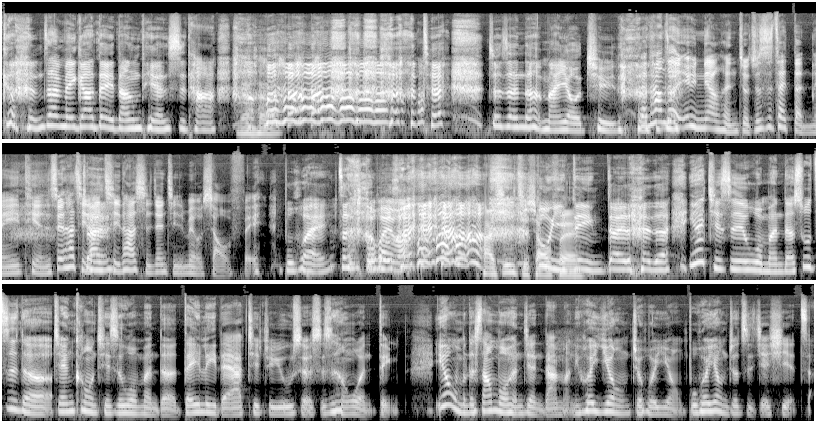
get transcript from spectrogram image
可能在 Mega Day 当天是他。对，这真的蛮有趣的。可他真的酝酿很久，就是在等那一天，所以他其他其他时间其实没有消费，不会，真的不会吗？还是一直消费？不一定，对对对，因为其实我们的数字的监控，其实我们的 daily 的 active users 是很稳定的，因为我们的商模很简单嘛，你会用就会用，不会用就直接卸载，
